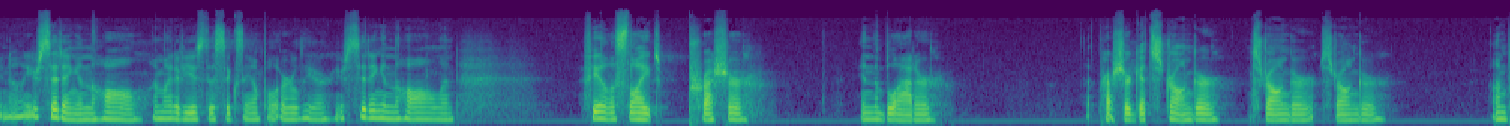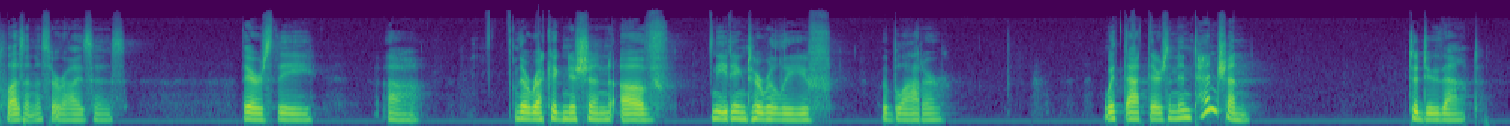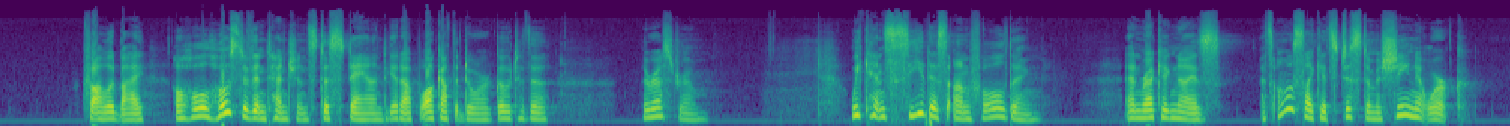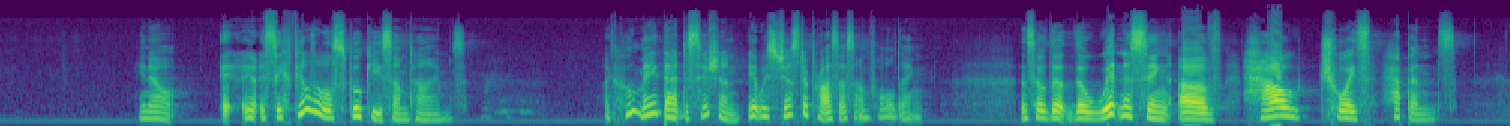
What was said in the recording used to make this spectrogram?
you know, you're sitting in the hall. I might have used this example earlier. You're sitting in the hall and feel a slight pressure in the bladder. That pressure gets stronger, stronger, stronger. Unpleasantness arises. There's the uh, the recognition of needing to relieve the bladder. With that, there's an intention to do that, followed by a whole host of intentions to stand, get up, walk out the door, go to the, the restroom. We can see this unfolding and recognize it's almost like it's just a machine at work. You know, it, it, feels a little spooky sometimes. Like, who made that decision? It was just a process unfolding. And so, the, the witnessing of how choice happens,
